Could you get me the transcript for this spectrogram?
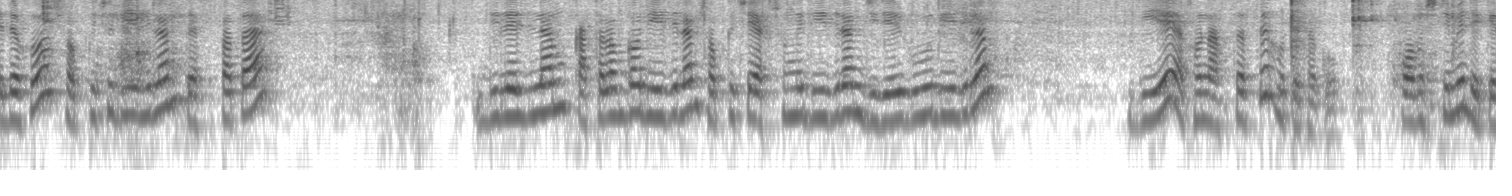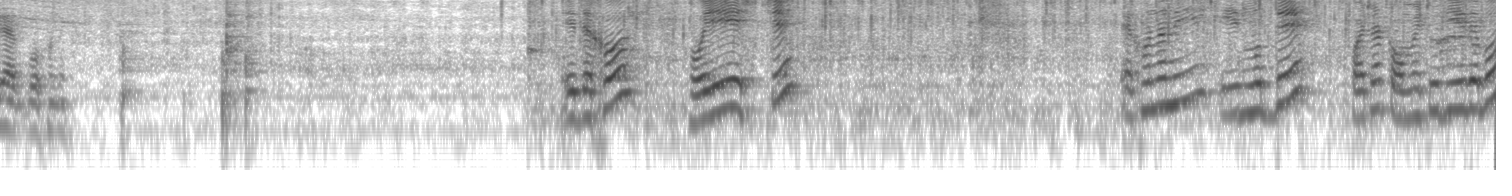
এ দেখো সব কিছু দিয়ে দিলাম তেজপাতা, দিলে দিলাম, কাঁচা লঙ্কাও দিয়ে দিলাম সব কিছু একসঙ্গে দিয়ে দিলাম, জিরের গুঁড়ো দিয়ে দিলাম, দিয়ে এখন আস্তে আস্তে হতে থাকো কম স্টিমে ঢেকে রাখব ওখানে। এ দেখো, হয়ে এসছে। এখন আমি এর মধ্যে কয়টা টমেটো দিয়ে দেবো?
